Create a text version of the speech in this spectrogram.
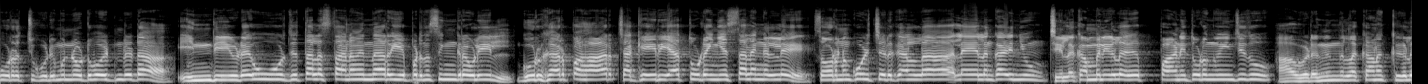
കുറച്ചുകൂടി മുന്നോട്ട് പോയിട്ടുണ്ട് കേട്ടാ ഇന്ത്യയുടെ ഊർജ തലസ്ഥാനം എന്ന് അറിയപ്പെടുന്ന സിംഗ്രൗളിയിൽ ഗുർഹർ പഹാർ ചക്കേരിയ തുടങ്ങിയ സ്ഥലങ്ങളിൽ സ്വർണം കുഴിച്ചെടുക്കാനുള്ള ലേലം കഴിഞ്ഞു. ചില കമ്പനികൾ പണി തുടങ്ങുകയും ചെയ്തു. അവിടെ നിന്നുള്ള കണക്കുകൾ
